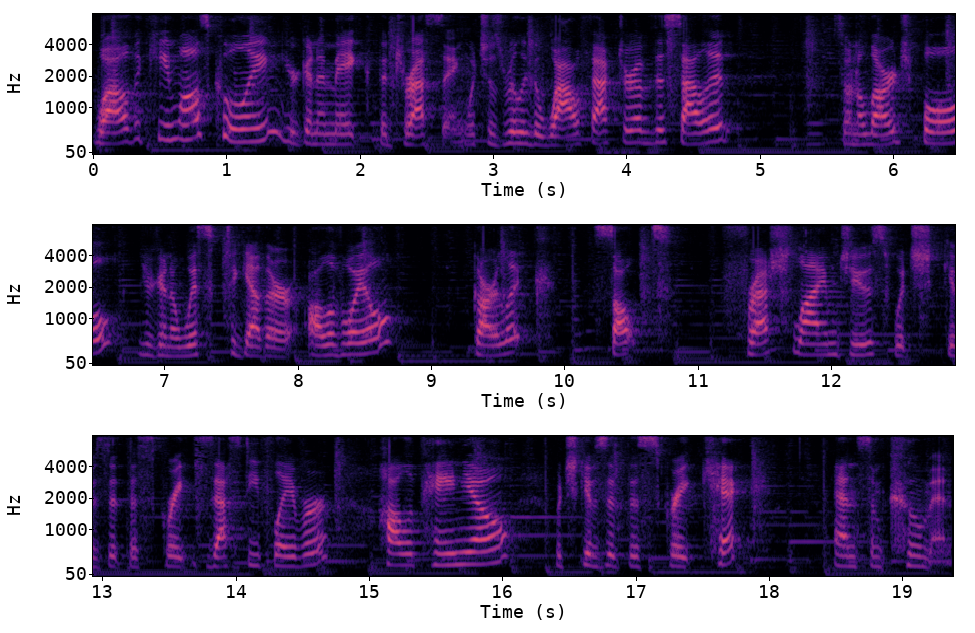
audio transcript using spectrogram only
While the quinoa is cooling, you're gonna make the dressing, which is really the wow factor of this salad. So in a large bowl, you're gonna whisk together olive oil, garlic, salt, fresh lime juice, which gives it this great zesty flavor, jalapeno, which gives it this great kick, and some cumin,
